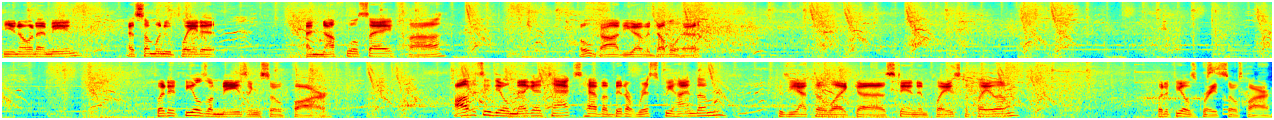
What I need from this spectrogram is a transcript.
You know what I mean? As someone who played it enough, we'll say. Uh. Oh god, you have a double hit. But it feels amazing so far. Obviously, the Omega attacks have a bit of risk behind them because you have to like uh, stand in place to play them. But it feels great so far.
